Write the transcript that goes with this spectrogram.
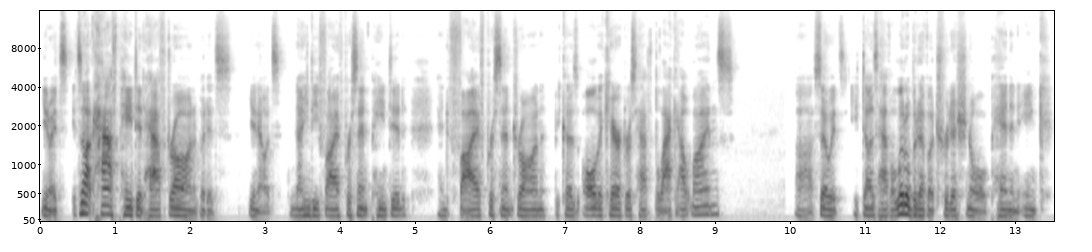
you know it's it's not half painted, half drawn, but it's you know it's ninety five percent painted and five percent drawn because all the characters have black outlines. Uh, so it's it does have a little bit of a traditional pen and ink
